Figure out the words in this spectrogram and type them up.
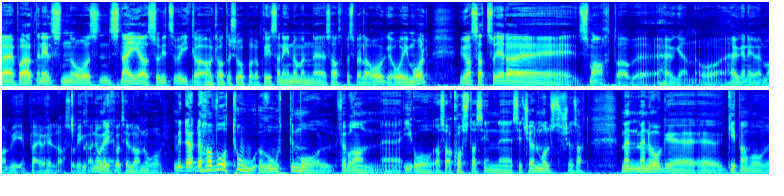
eh, på Helte Nilsen og Sneia, så vidt vi har klart å se på reprisene, innom en eh, Sarpe-spiller òg, og i mål. Uansett så er det eh, smart av eh, Haugen, og Haugen er jo en mann vi pleier å hylle, så vi kan jo like å hylle han nå òg. Men det, det har vært to rotemål for Brann eh, i år. Altså Acosta sin, eh, sitt selvmål, selvsagt. Men òg eh, keeperen vår,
